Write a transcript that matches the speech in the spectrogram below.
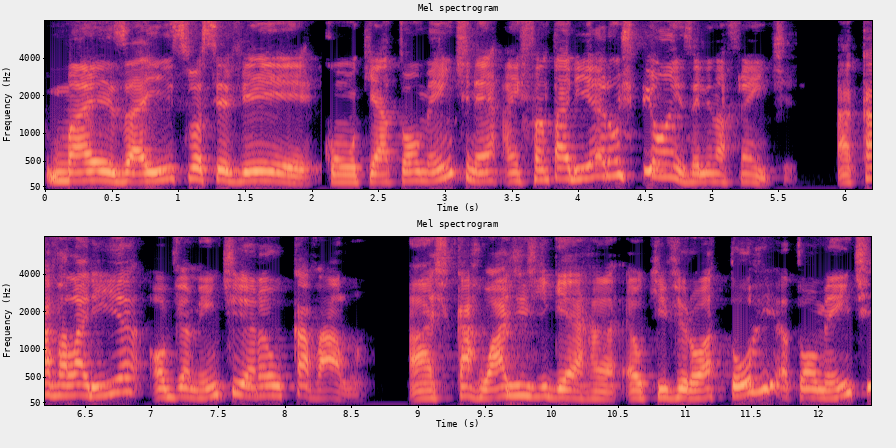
Mas aí, se você vê com o que é atualmente, né, a infantaria eram os peões ali na frente. A cavalaria, obviamente, era o cavalo. As carruagens de guerra é o que virou a torre atualmente.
